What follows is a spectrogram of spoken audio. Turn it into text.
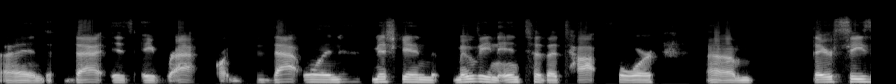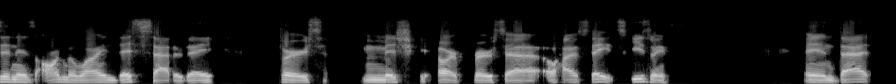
and that is a wrap on that one. Michigan moving into the top four. Um, their season is on the line this Saturday versus Michigan or first uh, Ohio State, excuse me. And that,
